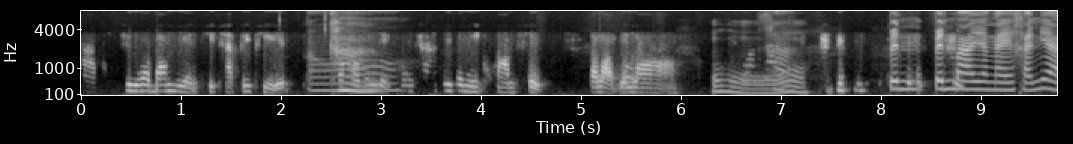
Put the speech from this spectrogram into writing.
มาของชื่อว่าบ้านเรียน Kids Happy Peace อ๋อค่ะเขาเป็นเด็กค่อนข้างที่จะมีความสุขตลอดเวลา โอ้โหค่ะเป็นเป็นมายังไงคะเนี่ย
